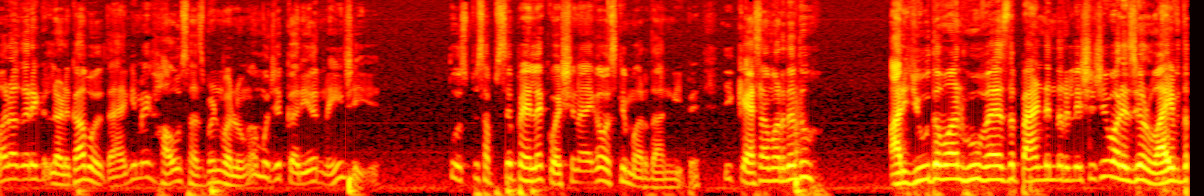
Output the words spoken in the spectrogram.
पर अगर एक लड़का बोलता है कि मैं एक हाउस हस्बैंड बनूँगा, मुझे करियर नहीं चाहिए तो उस पर सबसे पहले क्वेश्चन आएगा उसकी मर्दानगी पे कि कैसा मर्द है तू? Are you the one who wears the pants in the relationship और is your wife the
